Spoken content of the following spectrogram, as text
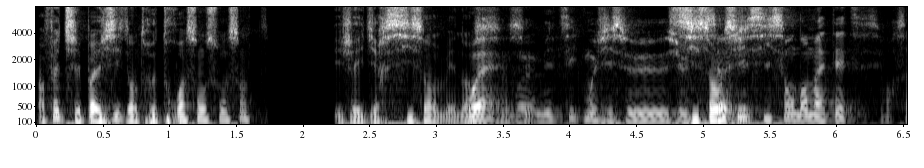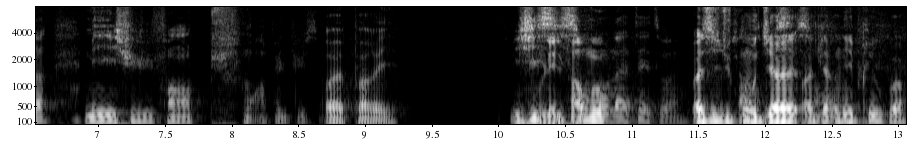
En fait, je sais pas, j'hésite entre 360 et j'allais dire 600, mais non. ouais, c'est- ouais, mais tu sais que moi j'ai ce. j'ai 600 ça, aussi J'ai 600 dans ma tête, c'est pour ça. Mais je suis. Enfin, je m'en rappelle plus. ça. Ouais, pareil. Mais j'ai Vous voulez le 600 faire mot dans la tête, ouais. Vas-y, du coup, on dit un, un 600, dernier prix ou pas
